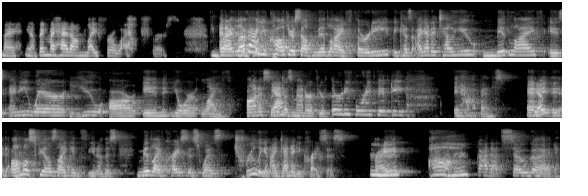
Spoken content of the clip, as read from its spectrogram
my you know bang my head on life for a while first but and i love how you called yourself midlife 30 because i got to tell you midlife is anywhere you are in your life honestly yeah. it doesn't matter if you're 30 40 50 it happens and yep. it, it almost feels like in you know this midlife crisis was truly an identity crisis mm-hmm. right oh mm-hmm. god that's so good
